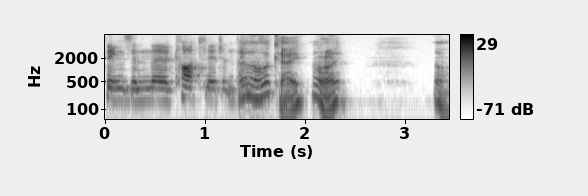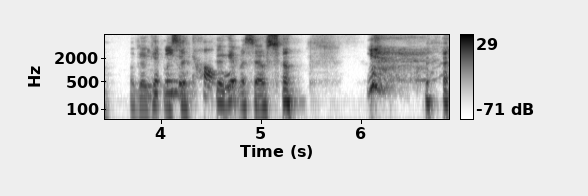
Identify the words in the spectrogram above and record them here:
things in the cartilage and things. Oh, okay. All right. Oh, I'll go You get can eat it myself go get myself some. Yeah.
